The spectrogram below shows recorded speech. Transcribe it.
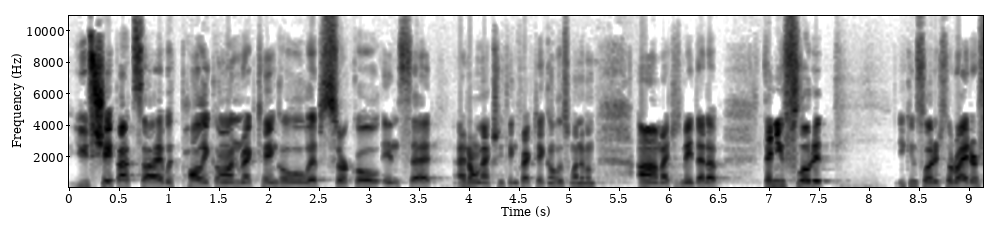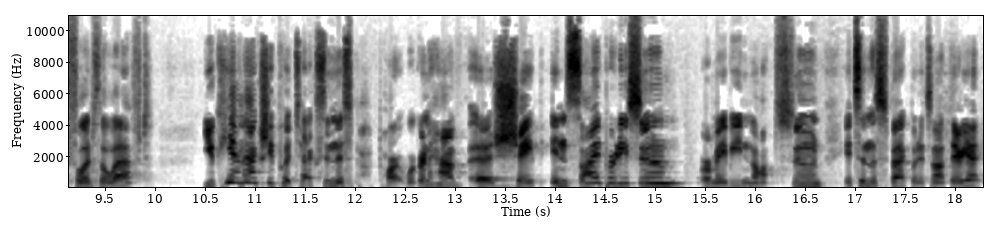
use shape outside with polygon, rectangle, ellipse, circle, inset. I don't actually think rectangle is one of them. Um, I just made that up. Then you float it. You can float it to the right or float it to the left. You can't actually put text in this part. We're going to have a shape inside pretty soon, or maybe not soon. It's in the spec, but it's not there yet.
